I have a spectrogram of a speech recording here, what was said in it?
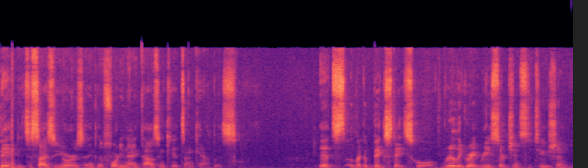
big. It's the size of yours. I think there are 49,000 kids on campus. It's like a big state school, really great research institution.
